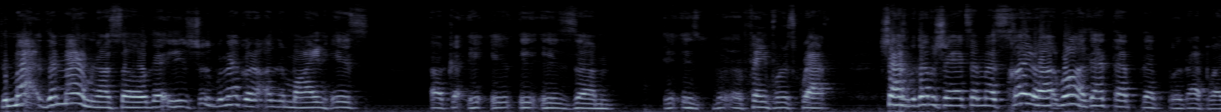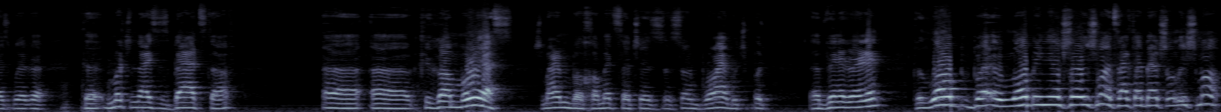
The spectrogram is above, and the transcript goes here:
The the maram so that he should we're not going to undermine his uh, his um, his uh, fame for his craft. Well, that that that that applies where the the merchandise is bad stuff. Kigam murias shmarim b'chometz, such as a certain brine which put uh, vinegar in it. The low, low binyan shalishma. It's not talking about shalishma.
